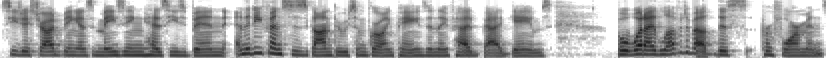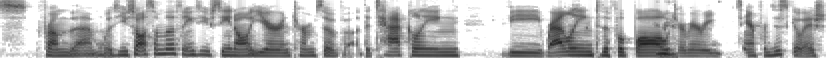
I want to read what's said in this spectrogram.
CJ Stroud being as amazing as he's been, and the defense has gone through some growing pains and they've had bad games. But what I loved about this performance from them was you saw some of the things you've seen all year in terms of the tackling, the rallying to the football, mm-hmm. which are very San Francisco ish.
